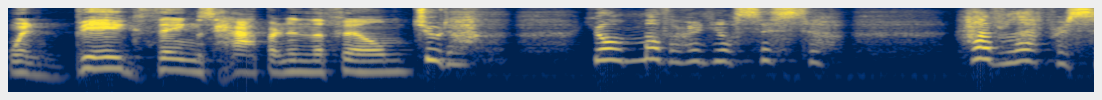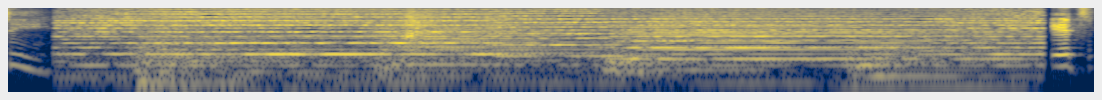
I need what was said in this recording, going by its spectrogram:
when big things happen in the film. Judah, your mother and your sister have leprosy. It's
